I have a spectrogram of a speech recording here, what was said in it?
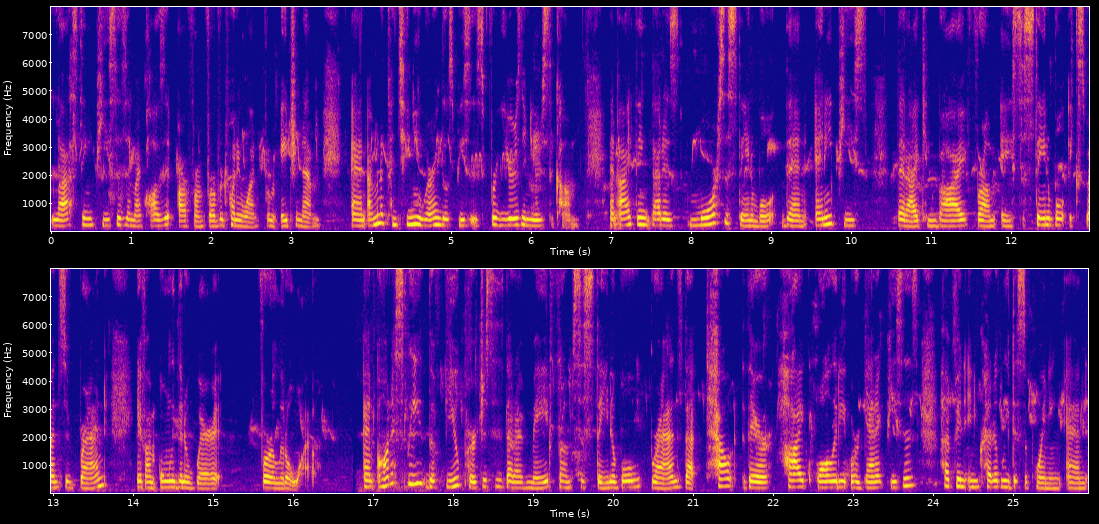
lasting pieces in my closet are from Forever 21, from H&M, and I'm going to continue wearing those pieces for years and years to come. And I think that is more sustainable than any piece that I can buy from a sustainable, expensive brand if I'm only going to wear it for a little while. And honestly, the few purchases that I've made from sustainable brands that tout their high quality organic pieces have been incredibly disappointing. And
